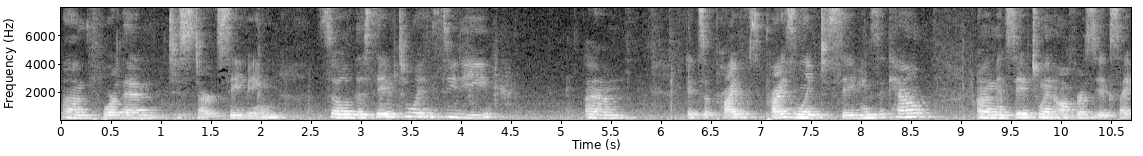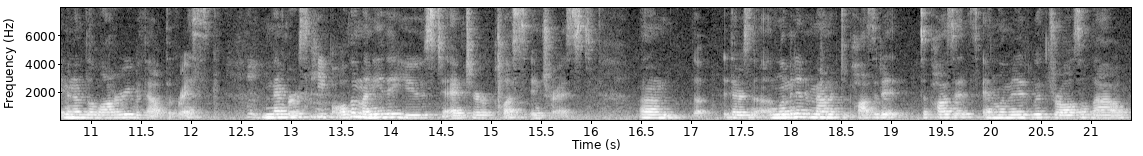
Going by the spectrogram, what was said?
um, for them to start saving. So the Save to Win CD, um, it's a prize, prize linked savings account, um, and Save to Win offers the excitement of the lottery without the risk. Members keep all the money they use to enter plus interest. Um, the- there's a limited amount of deposited deposits and limited withdrawals allow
